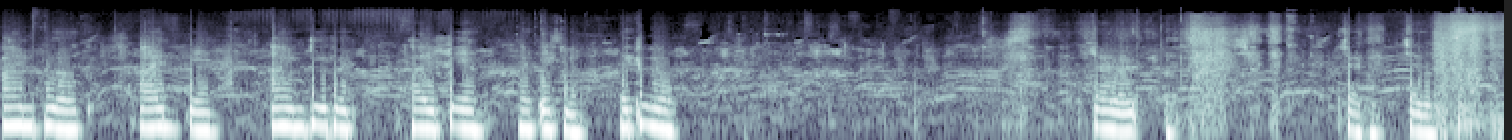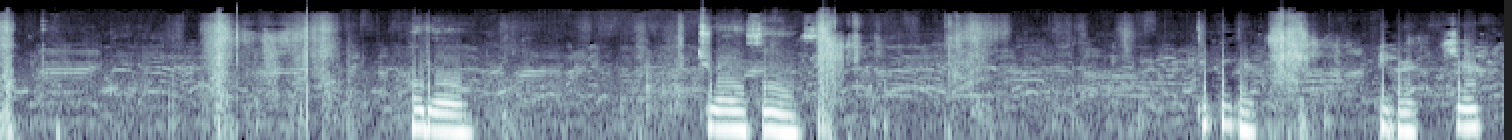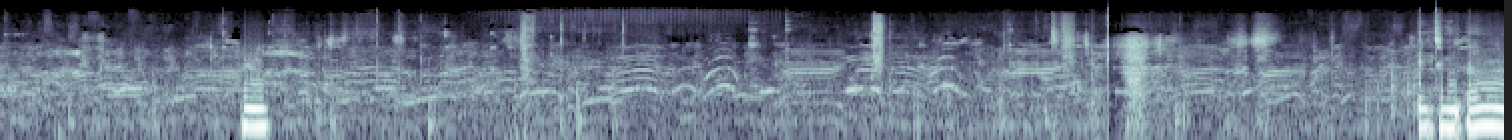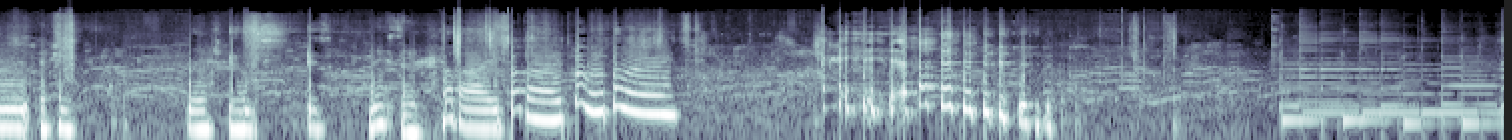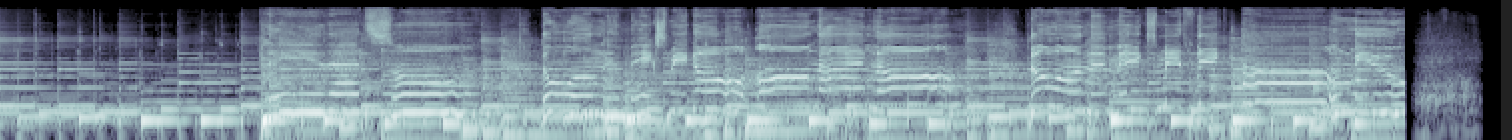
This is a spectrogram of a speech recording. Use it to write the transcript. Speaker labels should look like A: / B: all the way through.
A: I'm broke. I'm thin. I'm Gilbert. I've been at history. A girl. Shadow. Shadow. Shadow. Hold on. Tracy's. Paper. Paper. You, um, oh, it's you. French is, is next time. Bye bye, bye bye, bye bye, bye bye.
